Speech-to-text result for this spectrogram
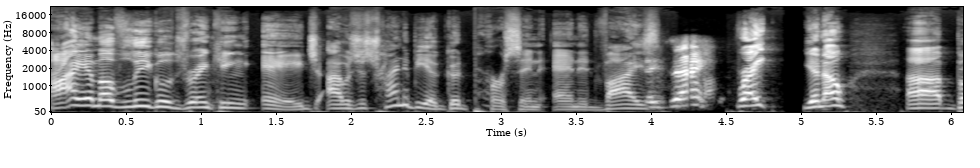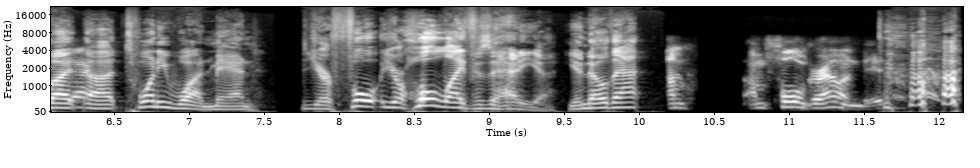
I am of legal drinking age. I was just trying to be a good person and advise Exactly. right? You know, uh, but Exactly. uh, 21, man, your full your whole life is ahead of you. You know that? I'm I'm full grown, dude.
